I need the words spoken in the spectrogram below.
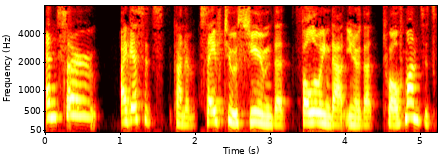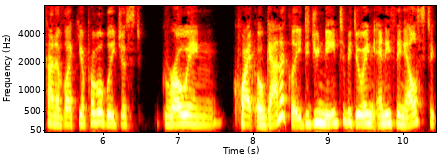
And so I guess it's kind of safe to assume that following that, you know, that 12 months, it's kind of like you're probably just growing quite organically. Did you need to be doing anything else to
